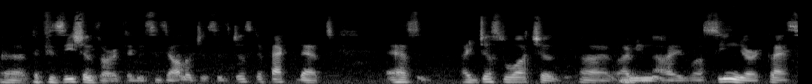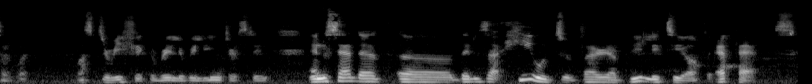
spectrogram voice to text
uh, the physicians or the anesthesiologists is just the fact that, as I just watched, uh, I mean, I was seeing your class, it was terrific, really, really interesting. And you said that uh, there is a huge variability of effects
